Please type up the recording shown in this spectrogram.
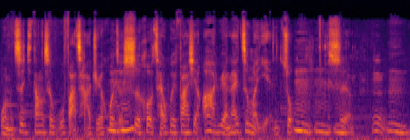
我们自己当时无法察觉，或者事后才会发现啊，原来这么严重。嗯嗯，是，嗯嗯。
